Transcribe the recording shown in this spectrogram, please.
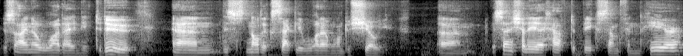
because I know what I need to do and this is not exactly what I want to show you. Um, essentially, I have to pick something here.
